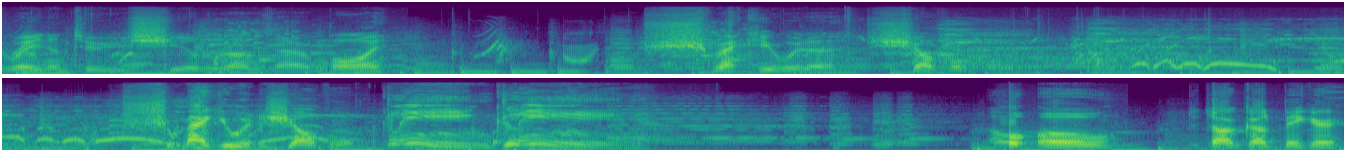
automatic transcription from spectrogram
Wait until your shield runs out, boy. Smack you with a shovel. Smack you with a shovel. Gling, gling. Oh oh, the dog got bigger.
